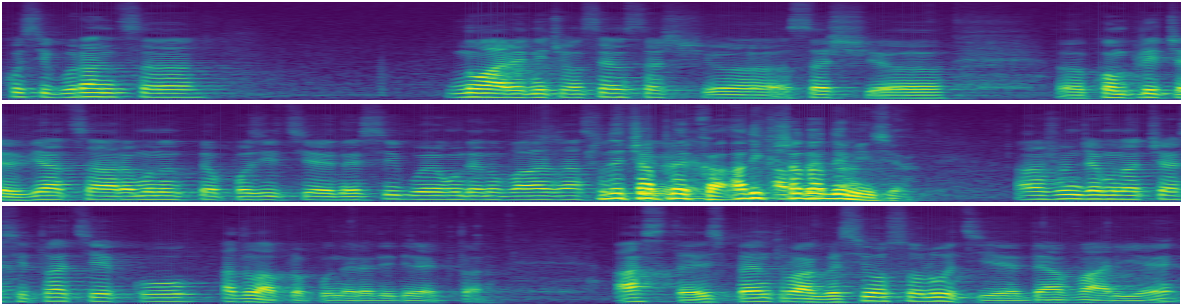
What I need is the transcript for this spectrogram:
cu siguranță nu are niciun sens să-și, uh, să-și uh, uh, complice viața rămânând pe o poziție nesigură unde nu va avea Și deci a susținere. plecat, adică și-a dat plecat. demisia. Ajungem în aceeași situație cu a doua propunere de director. Astăzi, pentru a găsi o soluție de avarie,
